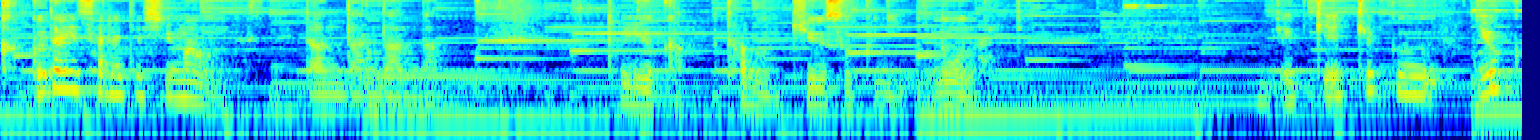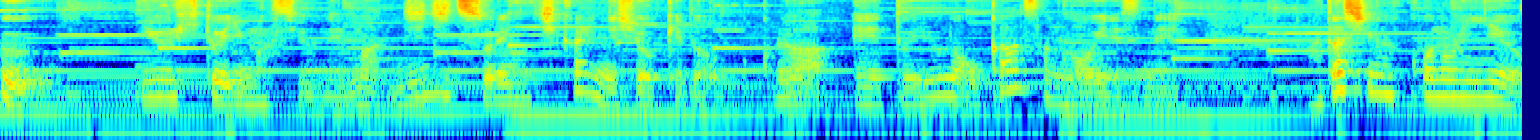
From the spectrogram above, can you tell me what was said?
拡大されてしまうんですね。だんだんだんだん。というか多分急速に脳内で。で結局よく言う人いますよね。まあ事実それに近いんでしょうけどこれは、えーと、世のお母さんが多いですね。私がこの家を、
